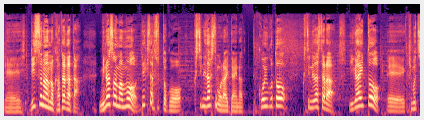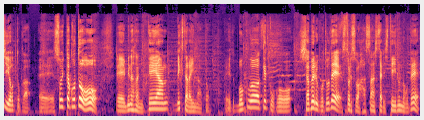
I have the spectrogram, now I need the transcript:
えーリスナーの方々皆様もできたらちょっとこう口に出してもらいたいなってこういうこと口に出したら意外と、えー気持ちいいよとか、えーそういったことを、えー皆さんに提案できたらいいなと,、えーと僕は結構こう喋ることでストレスを発散したりしているので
